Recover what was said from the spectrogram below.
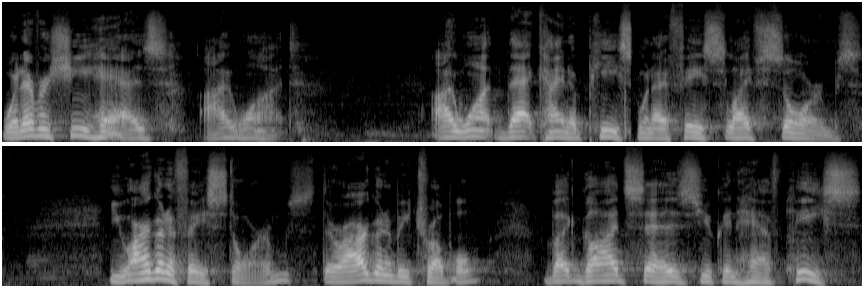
whatever she has, I want. I want that kind of peace when I face life's storms. You are going to face storms, there are going to be trouble, but God says you can have peace.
